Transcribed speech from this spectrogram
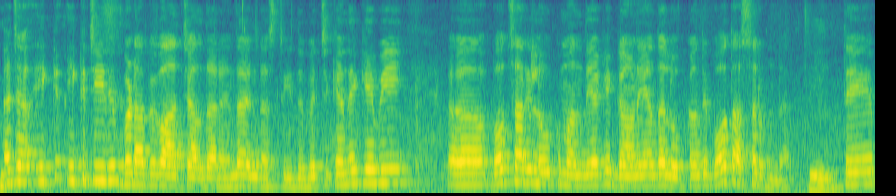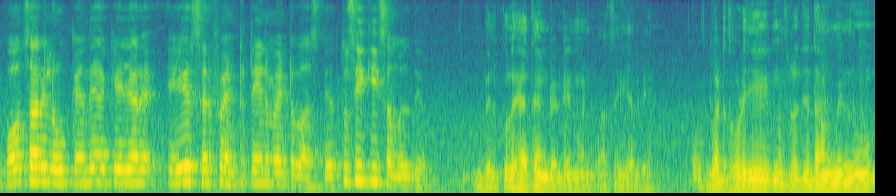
ਅੱਛਾ ਇੱਕ ਇੱਕ ਚੀਜ਼ ਬੜਾ ਵਿਵਾਦ ਚੱਲਦਾ ਰਹਿੰਦਾ ਇੰਡਸਟਰੀ ਦੇ ਵਿੱਚ ਕਹਿੰਦੇ ਕਿ ਵੀ ਬਹੁਤ ਸਾਰੇ ਲੋਕ ਮੰਨਦੇ ਆ ਕਿ ਗਾਣਿਆਂ ਦਾ ਲੋਕਾਂ ਤੇ ਬਹੁਤ ਅਸਰ ਹੁੰਦਾ। ਤੇ ਬਹੁਤ ਸਾਰੇ ਲੋਕ ਕਹਿੰਦੇ ਆ ਕਿ ਯਾਰ ਇਹ ਸਿਰਫ ਐਂਟਰਟੇਨਮੈਂਟ ਵਾਸਤੇ। ਤੁਸੀਂ ਕੀ ਸਮਝਦੇ ਹੋ? ਬਿਲਕੁਲ ਹੈ ਤਾਂ ਐਂਟਰਟੇਨਮੈਂਟ ਵਾਸਤੇ ਹੀ ਆ ਵੀਰੇ. ਬਟ ਥੋੜੀ ਜੀ ਮਤਲਬ ਜਿੱਦਾਂ ਹੁਣ ਮੈਨੂੰ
